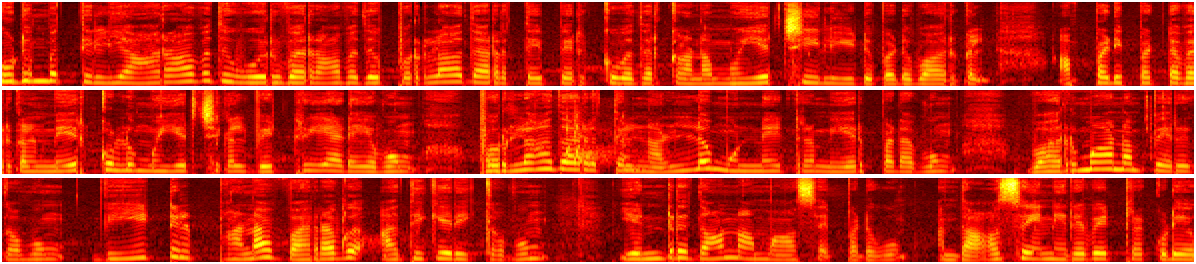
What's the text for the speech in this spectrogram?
குடும்பத்தில் யாராவது ஒருவராவது பொருளாதாரத்தை பெருக்குவதற்கான முயற்சியில் ஈடுபடுவார்கள். அப்படிப்பட்டவர்கள் மேற்கொள்ளும் முயற்சிகள் வெற்றியடையவும் பொருளாதாரத்தில் நல்ல முன்னேற்றம் ஏற்படவும் வருமானம் பெருகவும் வீட்டில் பண வரவு அதிகரிக்கவும் என்று தான் நாம் ஆசைப்படுவோம். அந்த ஆசையை நிறைவேற்றக்கூடிய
